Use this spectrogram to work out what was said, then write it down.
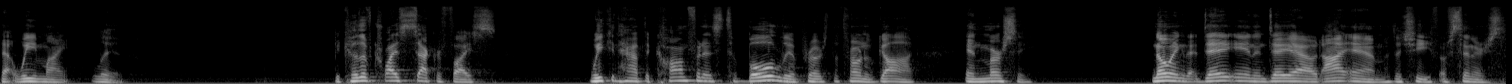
that we might live. Because of Christ's sacrifice, we can have the confidence to boldly approach the throne of God in mercy, knowing that day in and day out, I am the chief of sinners.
